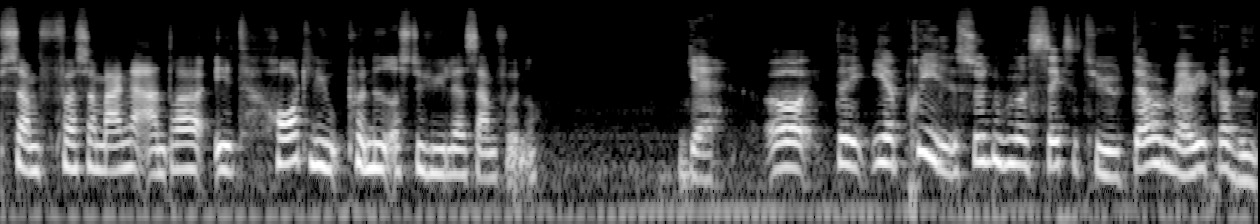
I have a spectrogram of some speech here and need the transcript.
som for så mange andre et hårdt liv på nederste hylde af samfundet. Ja, og det, i april 1726, der var Mary gravid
